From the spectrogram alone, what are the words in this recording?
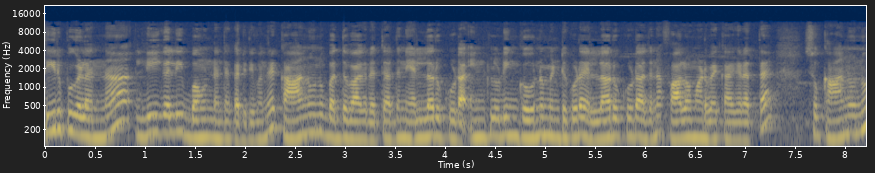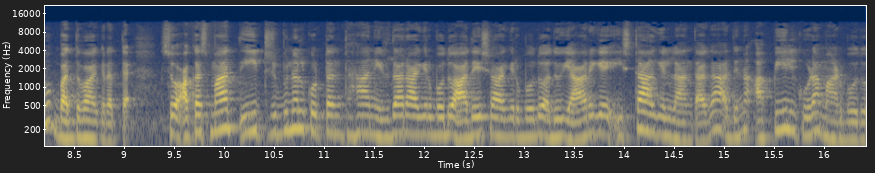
ತೀರ್ಪುಗಳನ್ನು ಲೀಗಲಿ ಬೌಂಡ್ ಅಂತ ಕರಿತೀವಿ. ಅಂದರೆ ಕಾನೂನುಬದ್ಧವಾಗಿರುತ್ತೆ. ಅದನ್ನು ಎಲ್ಲರೂ ಕೂಡ ಇನ್ಕ್ಲೂಡಿಂಗ್ ಗೌರ್ಮೆಂಟ್ ಕೂಡ ಎಲ್ಲರೂ ಕೂಡ ಅದನ್ನು ಫಾಲೋ ಮಾಡಬೇಕಾಗಿರುತ್ತೆ. ಸೊ ಕಾನೂನು ಬದ್ಧವಾಗಿರುತ್ತೆ ಸೊ ಅಕಸ್ಮಾತ್ ಈ ಟ್ರಿಬ್ಯುನಲ್ ಕೊಟ್ಟಂತಹ ನಿರ್ಧಾರ ಆಗಿರ್ಬೋದು, ಆದೇಶ ಆಗಿರ್ಬೋದು, ಅದು ಯಾರಿಗೆ ಇಷ್ಟ ಆಗಿಲ್ಲ ಅಂದಾಗ ಅದನ್ನು ಅಪೀಲ್ ಕೂಡ ಮಾಡ್ಬೋದು.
